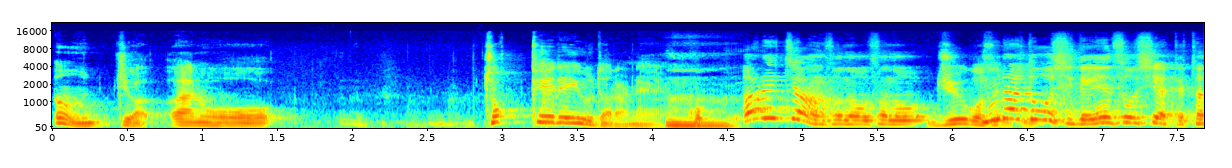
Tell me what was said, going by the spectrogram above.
うん違う。あの直径で言うたらね、こあれちゃん？そのその15センチ。村同士で演奏し合って戦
